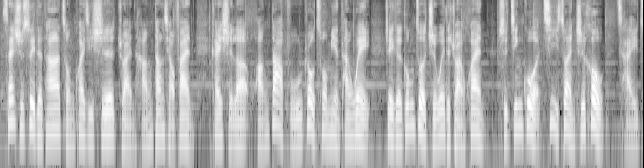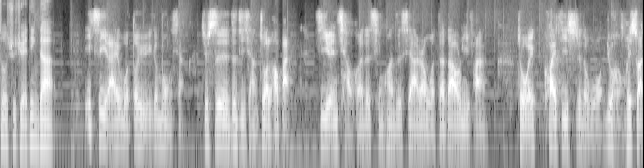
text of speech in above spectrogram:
三十岁的他从会计师转行当小贩，开始了黄大福肉搓面摊位。这个工作职位的转换是经过计算之后才做出决定的。一直以来，我都有一个梦想，就是自己想做老板。机缘巧合的情况之下，让我得到秘方。作为会计师的我，又很会算，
